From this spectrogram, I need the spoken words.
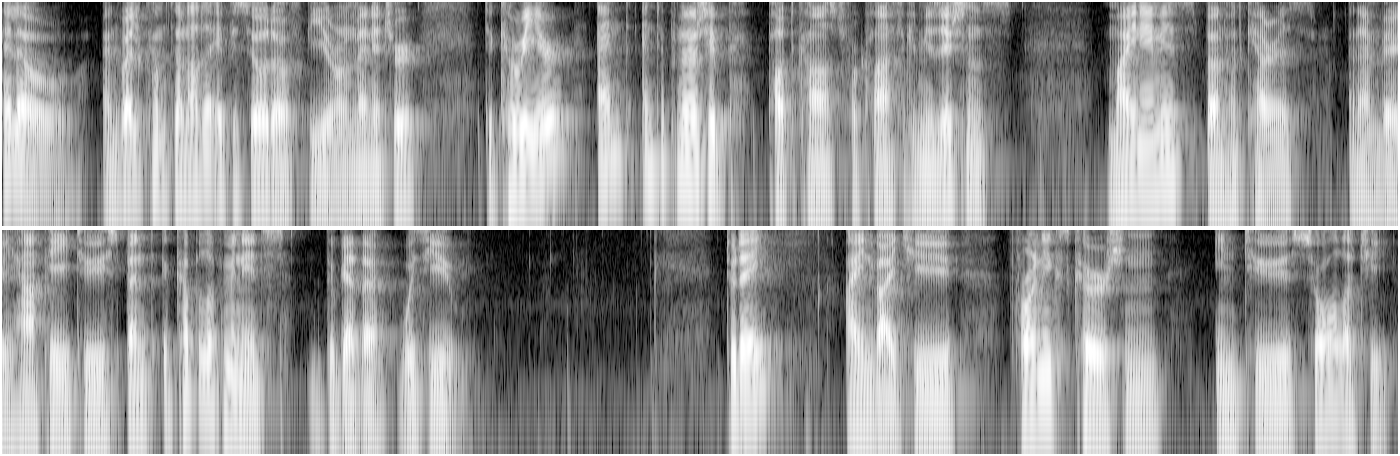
Hello, and welcome to another episode of Be Your Own Manager, the career and entrepreneurship podcast for classical musicians. My name is Bernhard Kerres, and I'm very happy to spend a couple of minutes together with you. Today, I invite you for an excursion into zoology.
